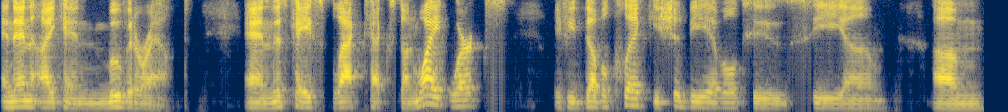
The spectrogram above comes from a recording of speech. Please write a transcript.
And then I can move it around. And in this case, black text on white works. If you double click, you should be able to see, um, um,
